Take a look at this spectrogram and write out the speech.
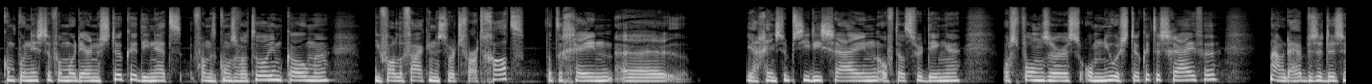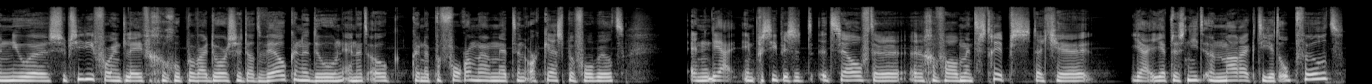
componisten van moderne stukken die net van het conservatorium komen, die vallen vaak in een soort zwart gat. Dat er geen, uh, ja, geen subsidies zijn of dat soort dingen. Of sponsors om nieuwe stukken te schrijven. Nou, daar hebben ze dus een nieuwe subsidie voor in het leven geroepen, waardoor ze dat wel kunnen doen en het ook kunnen performen met een orkest bijvoorbeeld. En ja, in principe is het hetzelfde uh, geval met strips. Dat je ja, je hebt dus niet een markt die het opvult.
